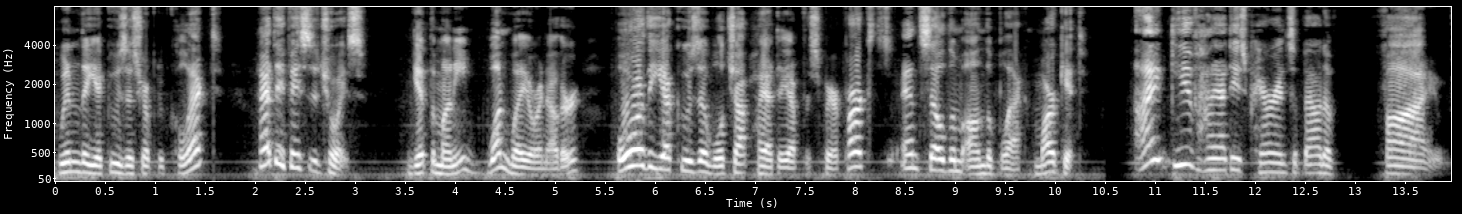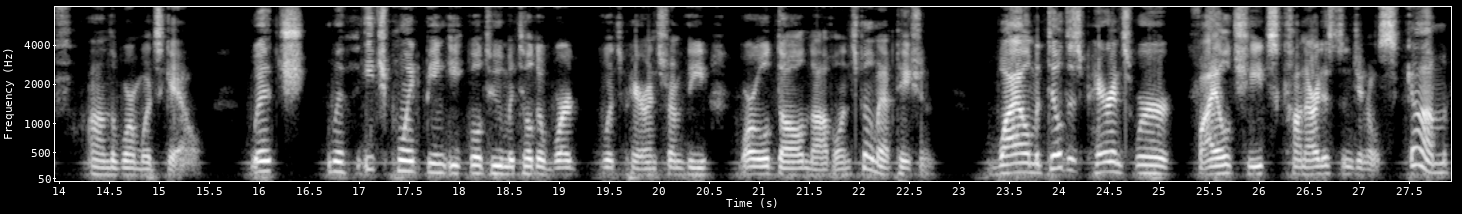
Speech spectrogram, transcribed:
When the Yakuza show up to collect, Hayate faces a choice get the money one way or another, or the Yakuza will chop Hayate up for spare parts and sell them on the black market. I give Hayate's parents about a 5 on the Wormwood scale, which, with each point being equal to Matilda Wormwood's parents from the Roald Dahl novel and film adaptation. While Matilda's parents were vile cheats, con artists, and general scum,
